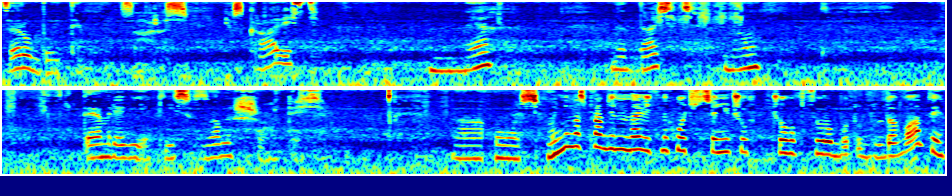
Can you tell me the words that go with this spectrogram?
це робити зараз. Яскравість не, не дасть нам в темряві якісь залишатись. Ось. Мені насправді навіть не хочеться нічого в цю роботу додавати.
